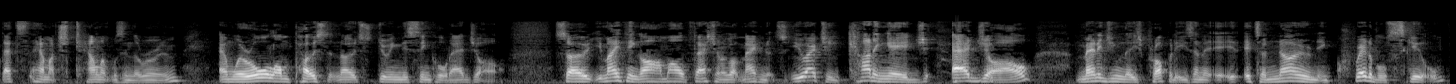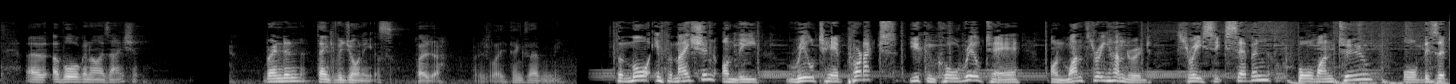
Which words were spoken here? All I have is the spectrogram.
That's how much talent was in the room. And we're all on post-it notes doing this thing called agile. So you may think, oh, I'm old fashioned, I've got magnets. You're actually cutting edge, agile, managing these properties, and it, it, it's a known incredible skill uh, of organisation. Brendan, thank you for joining us. Pleasure. Pleasure, Lee. Thanks for having me. For more information on the Realtair products, you can call Realtair on 1300 367 412 or visit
